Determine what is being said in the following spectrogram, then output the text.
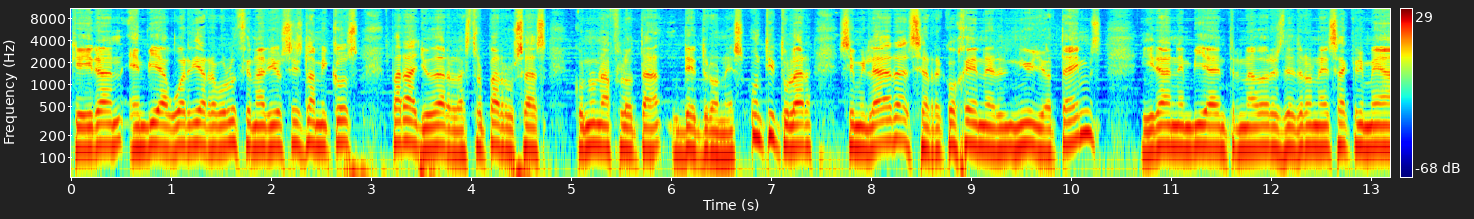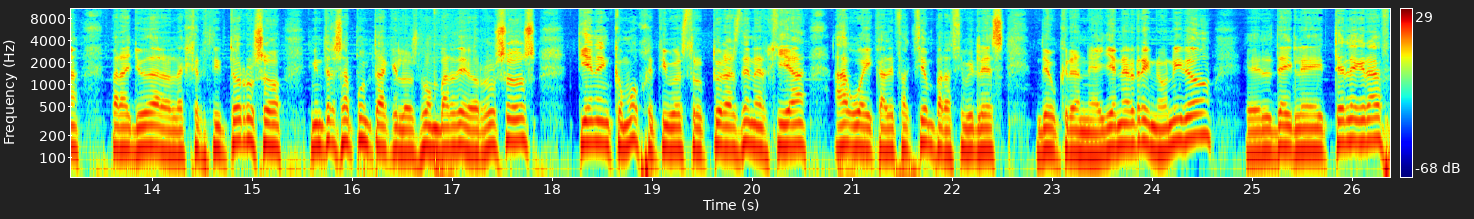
que Irán envía guardias revolucionarios islámicos para ayudar a las tropas rusas con una flota de drones. Un titular similar se recoge en el New York Times. Irán envía entrenadores de drones a Crimea para ayudar al ejército ruso, mientras apunta que los bombardeos rusos tienen como objetivo estructuras de energía, agua y calefacción para civiles de Ucrania. Y en el Reino Unido, el Daily Telegraph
